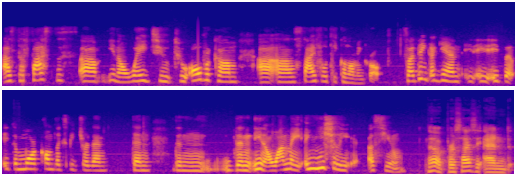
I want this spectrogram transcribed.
as the fastest, um, you know, way to to overcome uh, uh, stifled economic growth. So I think again, it, it's a it's a more complex picture than than than than you know one may initially assume. No, precisely, and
